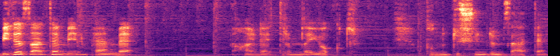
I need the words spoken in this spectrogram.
Bir de zaten benim pembe highlighter'ım da yoktu. Bunu düşündüm zaten.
